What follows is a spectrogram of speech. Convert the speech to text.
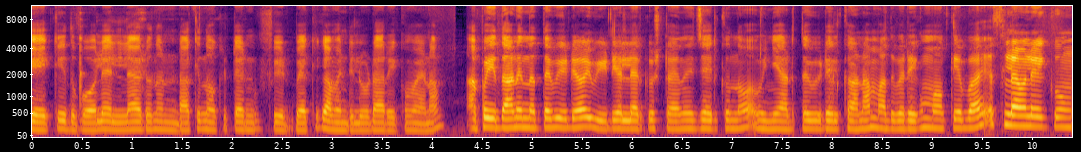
കേക്ക് ഇതുപോലെ എല്ലാവരും ഒന്ന് ഉണ്ടാക്കി നോക്കിയിട്ട് ഫീഡ്ബാക്ക് കമന്റിലൂടെ അറിയിക്കും വേണം. അപ്പോൾ ഇതാണ് ഇന്നത്തെ വീഡിയോ ഈ വീഡിയോ എല്ലാവർക്കും ഇഷ്ടമായെന്ന് വിചാരിക്കുന്നു. ഇനി അടുത്ത വീഡിയോയിൽ കാണാം. അതുവരേക്കും ഓക്കെ ബൈ അസ്സാം വലൈക്കും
